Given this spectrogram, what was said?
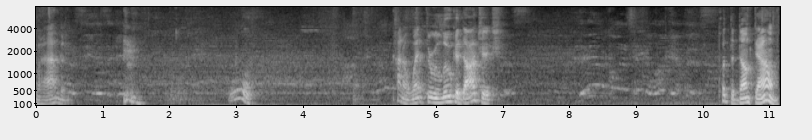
What happened? Ooh. Kind of went through Luka Doncic. Put the dunk down.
